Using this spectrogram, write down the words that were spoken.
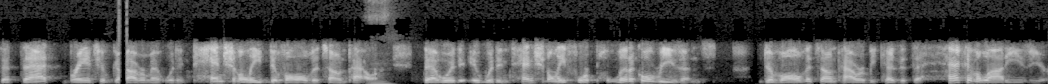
that that branch of government would intentionally devolve its own power. Mm that would it would intentionally, for political reasons, devolve its own power because it's a heck of a lot easier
